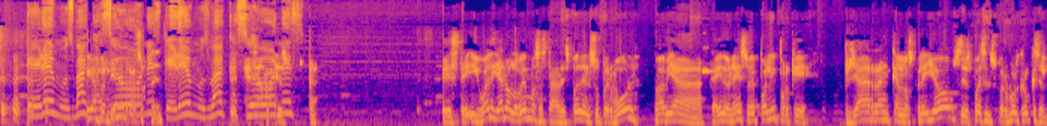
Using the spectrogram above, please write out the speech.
Queremos vacaciones, queremos vacaciones. Este, igual ya no lo vemos hasta después del Super Bowl. No había caído en eso, ¿eh, Poli? Porque ya arrancan los playoffs, después el Super Bowl creo que es el,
